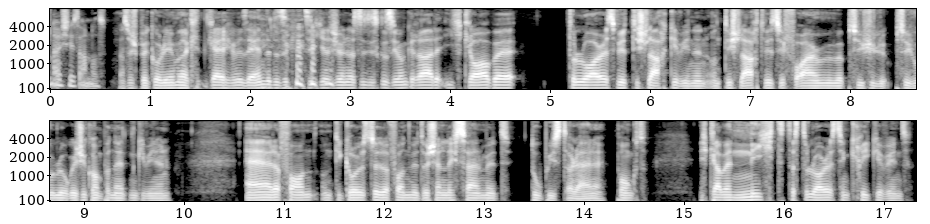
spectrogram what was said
Na, ich sehe es anders. Also spekulieren wir gleich über das Ende, das ergibt sich ja schön aus der Diskussion gerade. Ich glaube, Dolores wird die Schlacht gewinnen und die Schlacht wird sie vor allem über psycho psychologische Komponenten gewinnen. Eine davon und die größte davon wird wahrscheinlich sein mit du bist alleine. Punkt. Ich glaube nicht, dass Dolores den Krieg gewinnt,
